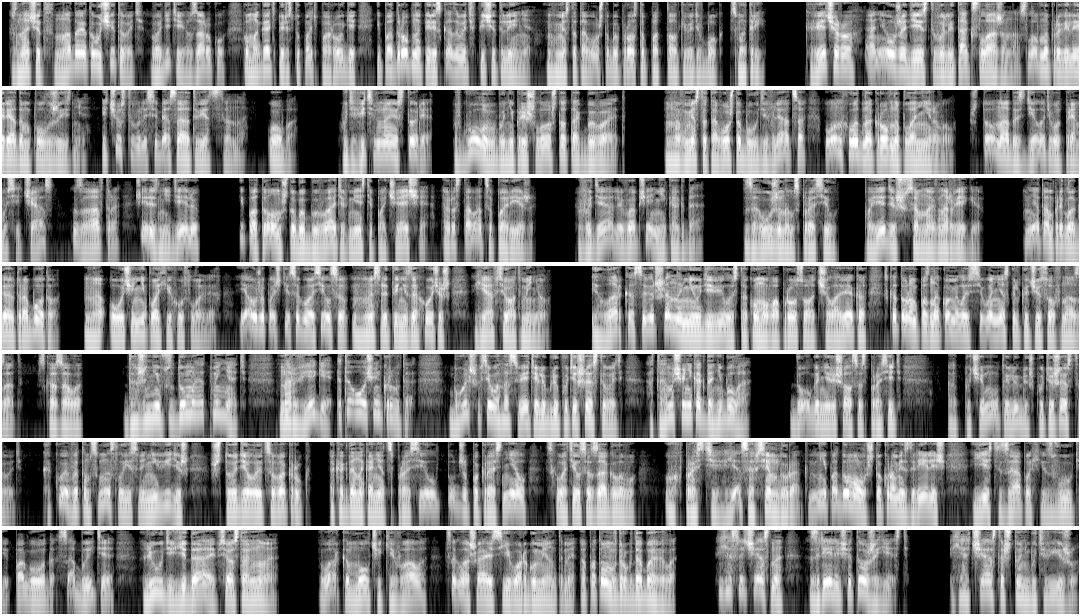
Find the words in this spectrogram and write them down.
Значит, надо это учитывать, водить ее за руку, помогать переступать пороги и подробно пересказывать впечатления, вместо того, чтобы просто подталкивать в бок. Смотри. К вечеру они уже действовали так слаженно, словно провели рядом полжизни, и чувствовали себя соответственно, оба. Удивительная история. В голову бы не пришло, что так бывает. Но вместо того, чтобы удивляться, он хладнокровно планировал, что надо сделать вот прямо сейчас, завтра, через неделю, и потом, чтобы бывать вместе почаще, расставаться пореже. В идеале вообще никогда. За ужином спросил, поедешь со мной в Норвегию? Мне там предлагают работу на очень неплохих условиях. Я уже почти согласился, но если ты не захочешь, я все отменю. И Ларка совершенно не удивилась такому вопросу от человека, с которым познакомилась всего несколько часов назад. Сказала, «Даже не вздумай отменять. Норвегия — это очень круто. Больше всего на свете люблю путешествовать, а там еще никогда не была». Долго не решался спросить, «А почему ты любишь путешествовать? Какой в этом смысл, если не видишь, что делается вокруг?» А когда, наконец, спросил, тут же покраснел, схватился за голову. Ох, прости, я совсем дурак. Не подумал, что кроме зрелищ есть запахи, звуки, погода, события, люди, еда и все остальное. Ларка молча кивала, соглашаясь с его аргументами, а потом вдруг добавила. «Если честно, зрелище тоже есть. Я часто что-нибудь вижу.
